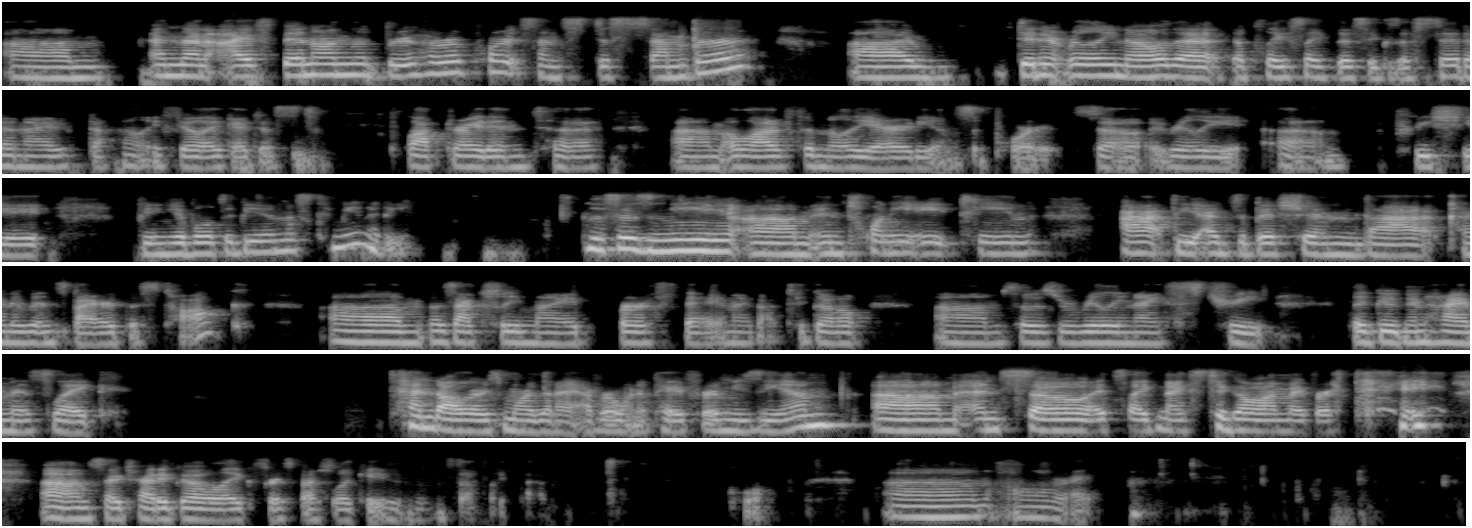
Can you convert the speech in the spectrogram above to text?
Um, and then I've been on the Bruja report since December. I didn't really know that a place like this existed, and I definitely feel like I just plopped right into um, a lot of familiarity and support. So I really um, appreciate being able to be in this community. This is me um, in 2018 at the exhibition that kind of inspired this talk. Um, it was actually my birthday and I got to go. Um, so it was a really nice treat. The Guggenheim is like $10 more than I ever want to pay for a museum. Um, and so it's like nice to go on my birthday. um, so I try to go like for special occasions and stuff like that. Cool. Um, all right.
